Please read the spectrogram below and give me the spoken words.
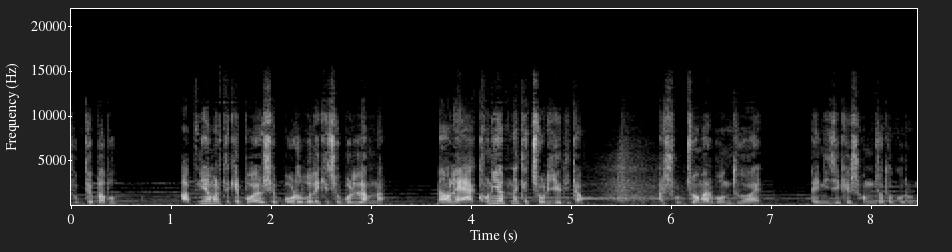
সুখদেব বাবু, আপনি আমার থেকে বয়সে বড় বলে কিছু বললাম না। না হলে এখনই আপনাকে চড়িয়ে দিতাম। আর সূর্য আমার বন্ধু হয়, তাই নিজেকে সংযত করুন।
